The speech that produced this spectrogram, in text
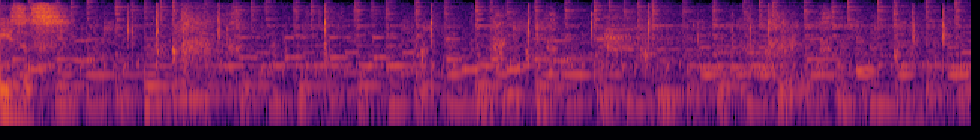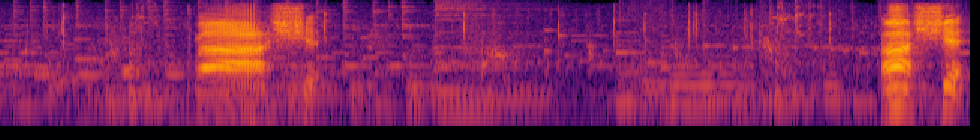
Jesus. Ah, shit. Ah, shit.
